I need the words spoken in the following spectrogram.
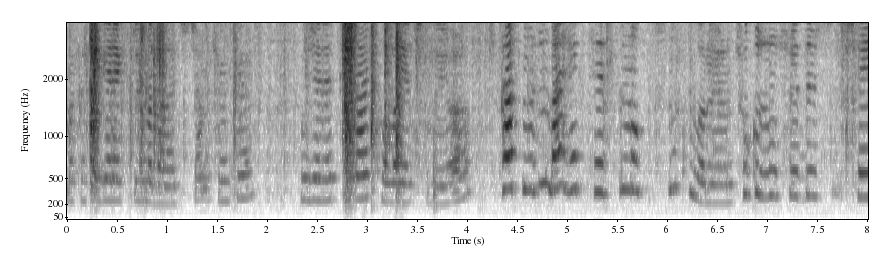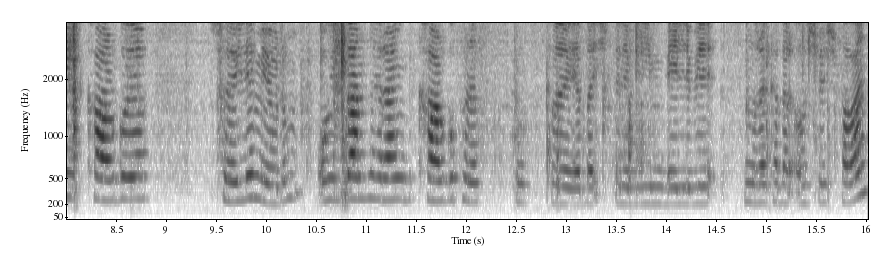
makasa gerek duymadan açacağım. Çünkü bu jelatinler kolay açılıyor. Kitap yurdum ben hep teslim noktasını kullanıyorum. Çok uzun süredir şey kargoya söylemiyorum. O yüzden herhangi bir kargo parası sıkıntısı ya da işte ne bileyim belli bir sınıra kadar alışveriş falan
